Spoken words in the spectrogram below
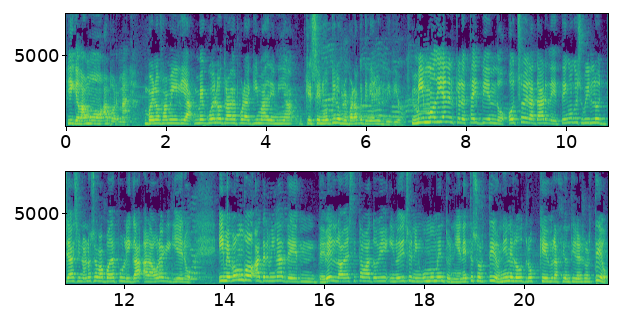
y que vamos a por más. Bueno familia, me cuelo otra vez por aquí, madre mía, que se note lo preparado que tenía yo el vídeo. Mismo día en el que lo estáis viendo, 8 de la tarde, tengo que subirlo ya, si no, no se va a poder publicar a la hora que quiero. Y me pongo a terminar de, verlo, a ver si estaba todo bien. Y no he dicho en ningún momento, ni en este sorteo, ni en el otro, qué duración tiene el sorteo.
